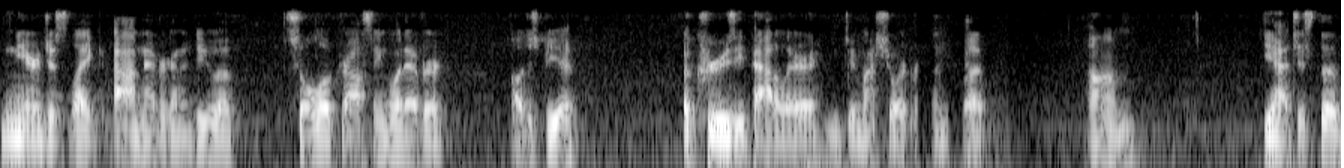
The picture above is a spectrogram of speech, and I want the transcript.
near just like ah, I'm never gonna do a solo crossing, whatever. I'll just be a a cruisy paddler, do my short run. But um, yeah, just the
